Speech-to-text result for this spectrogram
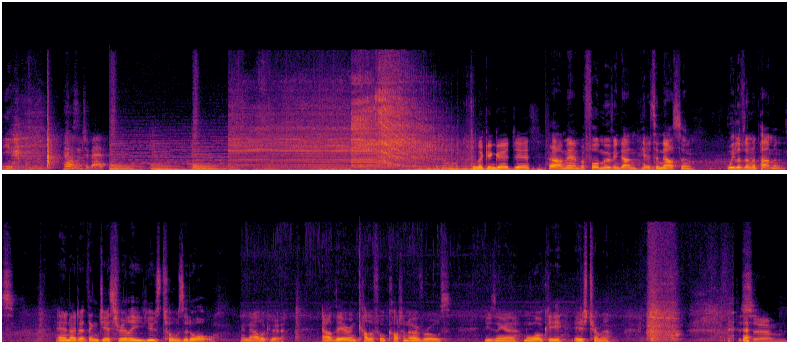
Yeah, that wasn't too bad. Looking good, Jess. Oh man, before moving down here to Nelson, we lived in apartments. And I don't think Jess really used tools at all. And now look at her, out there in colourful cotton overalls, using a Milwaukee edge trimmer. This, um,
